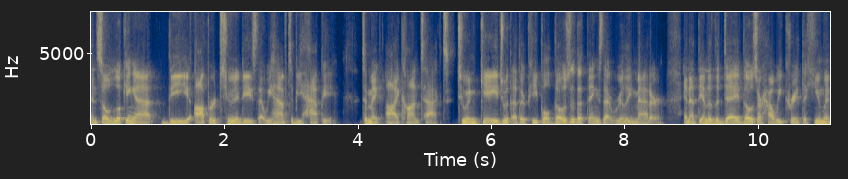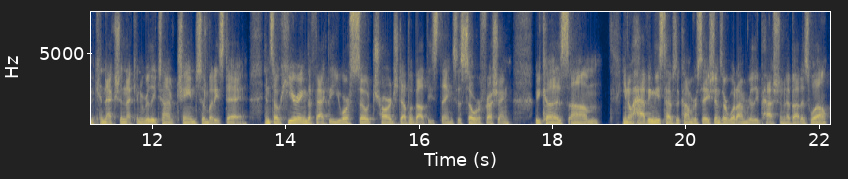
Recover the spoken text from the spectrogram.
And so looking at the opportunities that we have to be happy, to make eye contact, to engage with other people. Those are the things that really matter. And at the end of the day, those are how we create the human connection that can really kind of change somebody's day. And so hearing the fact that you are so charged up about these things is so refreshing because, um, you know, having these types of conversations are what I'm really passionate about as well.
